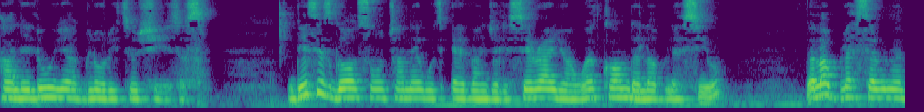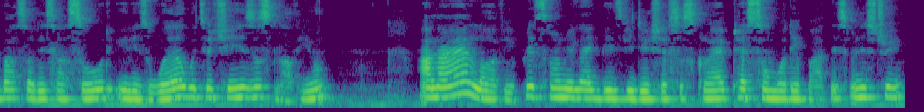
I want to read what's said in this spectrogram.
Hallelujah. Glory to Jesus. This is God's own channel with Evangelist Sarah. You are welcome. The Lord bless you. The Lord bless every member of this household. It is well with you, Jesus. Love you. And I love you. Please family like this video, share, subscribe, tell somebody about this ministry.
